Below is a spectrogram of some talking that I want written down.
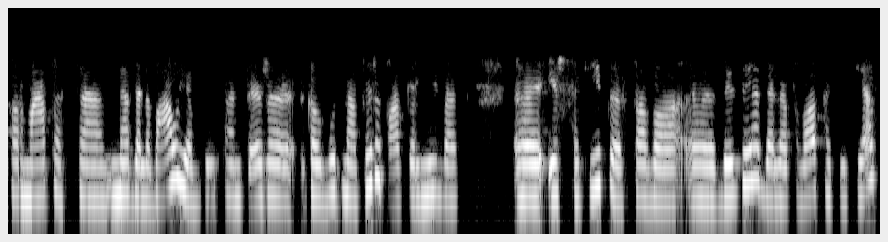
formatuose nedalyvauja būtent ir galbūt neturi tos galimybės e, išsakyti savo e, viziją dėl Lietuvos ateities,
